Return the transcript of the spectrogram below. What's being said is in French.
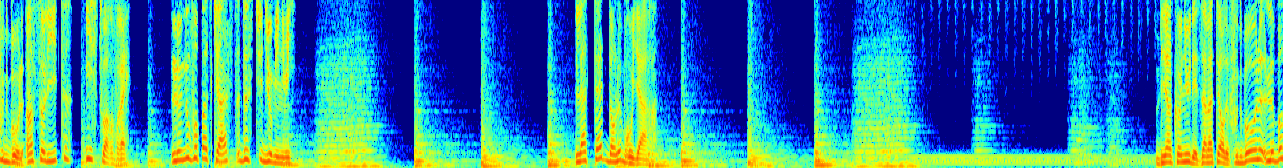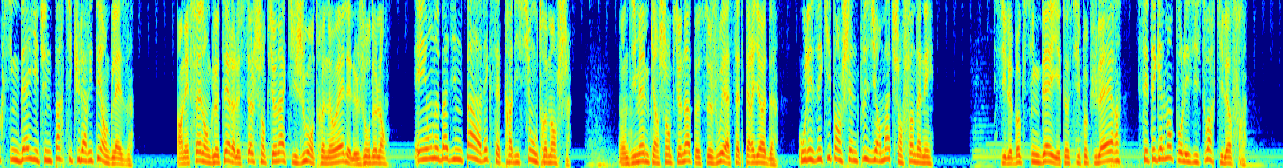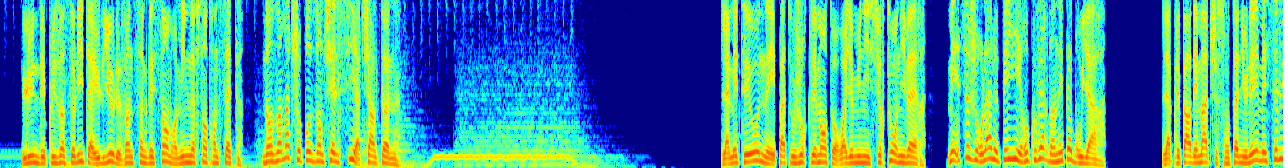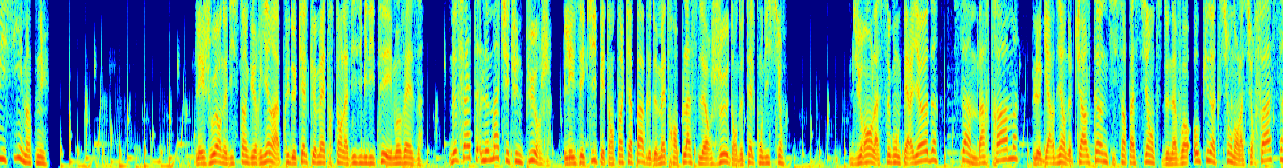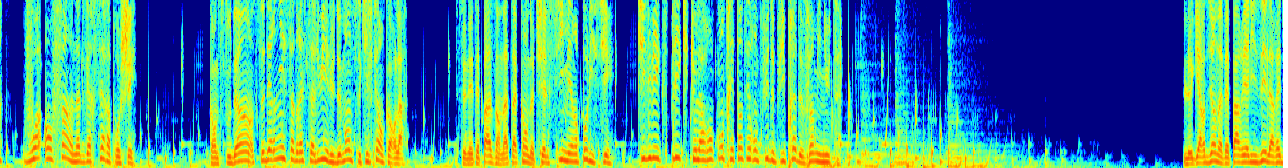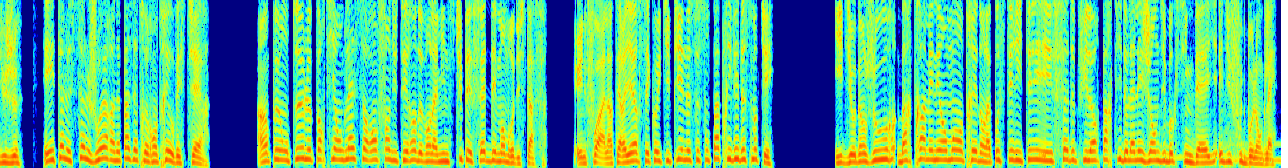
Football insolite, histoire vraie. Le nouveau podcast de Studio Minuit. La tête dans le brouillard. Bien connu des amateurs de football, le Boxing Day est une particularité anglaise. En effet, l'Angleterre est le seul championnat qui joue entre Noël et le jour de l'an. Et on ne badine pas avec cette tradition outre-Manche. On dit même qu'un championnat peut se jouer à cette période, où les équipes enchaînent plusieurs matchs en fin d'année. Si le Boxing Day est aussi populaire, c'est également pour les histoires qu'il offre. L'une des plus insolites a eu lieu le 25 décembre 1937, dans un match opposant Chelsea à Charlton. La météo n'est pas toujours clémente au Royaume-Uni, surtout en hiver, mais ce jour-là, le pays est recouvert d'un épais brouillard. La plupart des matchs sont annulés, mais celui-ci est maintenu. Les joueurs ne distinguent rien à plus de quelques mètres tant la visibilité est mauvaise. De fait, le match est une purge, les équipes étant incapables de mettre en place leur jeu dans de telles conditions. Durant la seconde période, Sam Bartram, le gardien de Charlton qui s'impatiente de n'avoir aucune action dans la surface, voit enfin un adversaire approcher. Quand soudain, ce dernier s'adresse à lui et lui demande ce qu'il fait encore là. Ce n'était pas un attaquant de Chelsea mais un policier, qui lui explique que la rencontre est interrompue depuis près de 20 minutes. Le gardien n'avait pas réalisé l'arrêt du jeu et était le seul joueur à ne pas être rentré au vestiaire. Un peu honteux, le portier anglais sort enfin du terrain devant la mine stupéfaite des membres du staff. Une fois à l'intérieur, ses coéquipiers ne se sont pas privés de se moquer. Idiot d'un jour, Bartram est néanmoins entré dans la postérité et fait depuis lors partie de la légende du Boxing Day et du football anglais.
